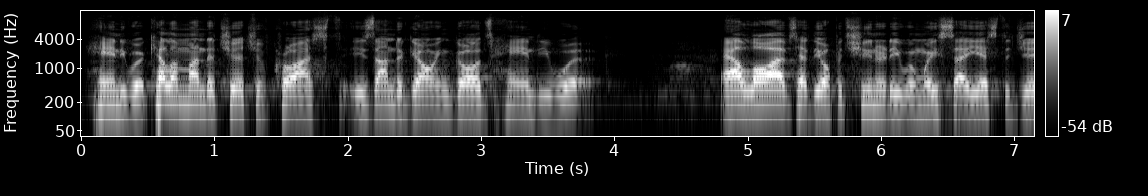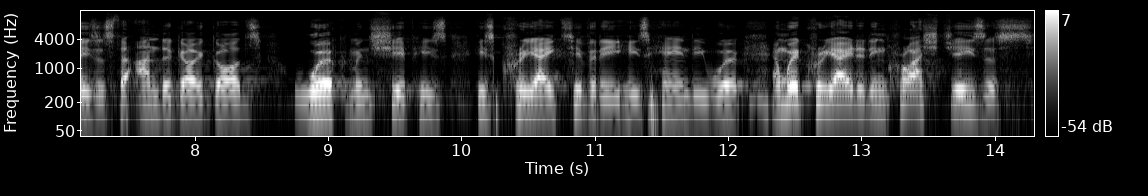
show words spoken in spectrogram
handiwork. Kalamunda Church of Christ is undergoing God's handiwork. Our lives have the opportunity when we say yes to Jesus to undergo God's workmanship, His, his creativity, His handiwork. And we're created in Christ Jesus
